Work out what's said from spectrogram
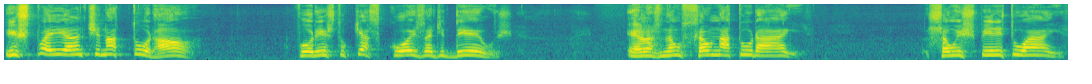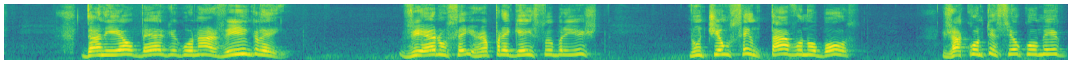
Isto é antinatural. Por isto que as coisas de Deus, elas não são naturais, são espirituais. Daniel Berg e Gunnar Wingren vieram, já preguei sobre isto. Não tinha um centavo no bolso. Já aconteceu comigo.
